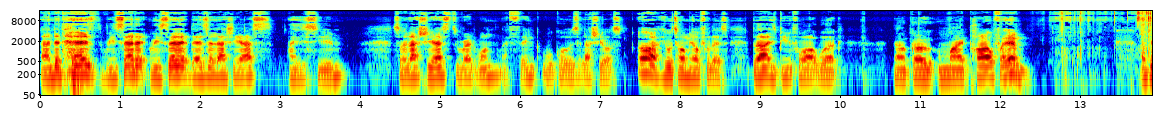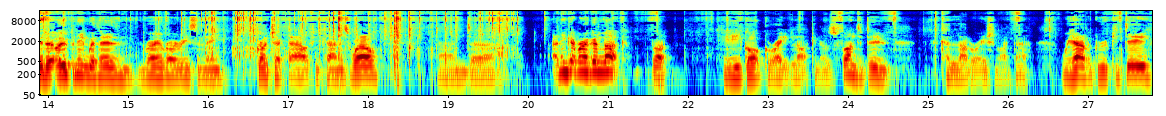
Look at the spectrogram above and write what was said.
And there's, we said it, we said it, there's a Latias, I assume. So Latias, the red one, I think, will go as a Latios. Oh, he'll tell me off for this. But that is beautiful artwork. Now go on my pile for him. I did an opening with him very, very recently. Go check that out if you can as well. And uh, I didn't get very good luck, but he got great luck. And it was fun to do a collaboration like that. We have a Rookidee,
